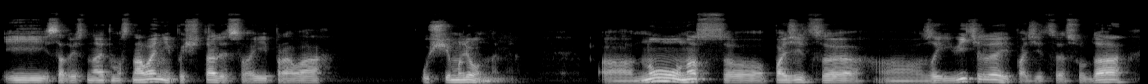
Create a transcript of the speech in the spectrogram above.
и, соответственно, на этом основании посчитали свои права ущемленными. Ну, у нас позиция заявителя и позиция суда –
